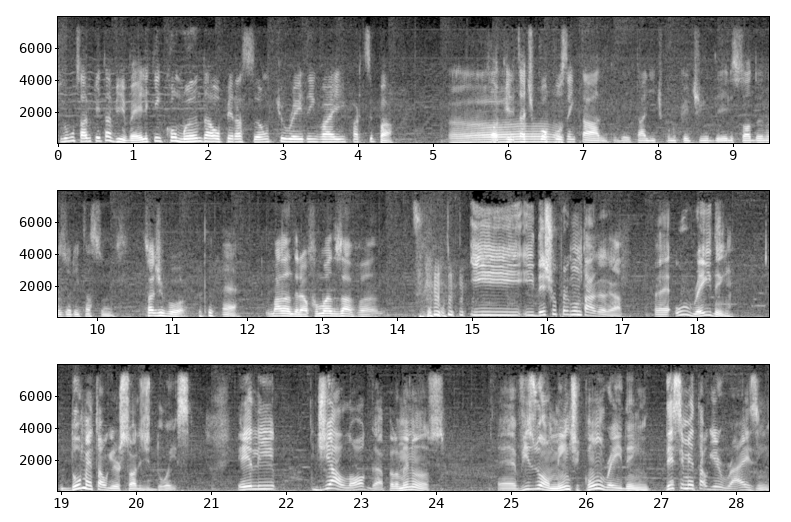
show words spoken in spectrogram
todo mundo sabe que ele tá vivo. É ele quem comanda a operação que o Raiden vai participar. Ah, Só que ele tá tipo aposentado, entendeu? Ele tá ali tipo no cantinho dele só dando as orientações. Só de boa. É. Malandrão, fumando os. E, e deixa eu perguntar, Gaga. É, o Raiden do Metal Gear Solid 2, ele dialoga, pelo menos é, visualmente, com o Raiden desse Metal Gear Rising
